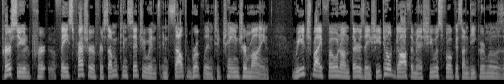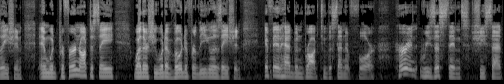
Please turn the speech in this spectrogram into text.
Pursued per, faced pressure for some constituents in South Brooklyn to change her mind. Reached by phone on Thursday, she told Gothamist she was focused on decriminalization and would prefer not to say whether she would have voted for legalization if it had been brought to the Senate floor. Her resistance, she said,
